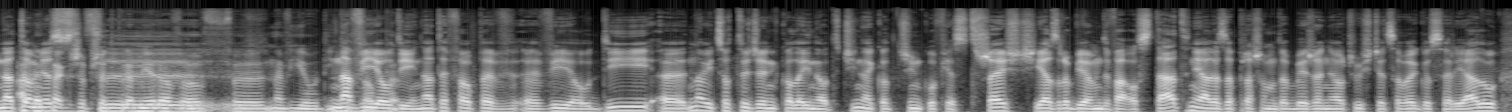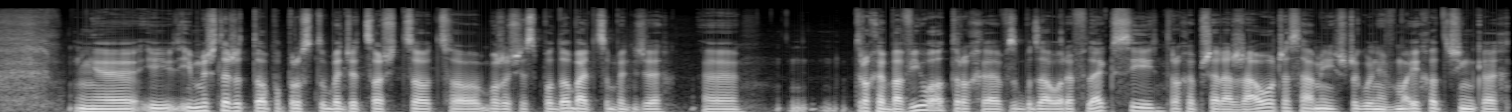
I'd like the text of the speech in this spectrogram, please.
Natomiast... Ale także przedpremierowo w, na VOD. Na TVP. VOD, na TVP VOD. No i co tydzień kolejny odcinek, odcinków jest sześć. Ja zrobiłem dwa ostatnie, ale zapraszam do obejrzenia oczywiście całego serialu. I, I, myślę, że to po prostu będzie coś, co, co może się spodobać, co będzie e, trochę bawiło, trochę wzbudzało refleksji, trochę przerażało czasami, szczególnie w moich odcinkach.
